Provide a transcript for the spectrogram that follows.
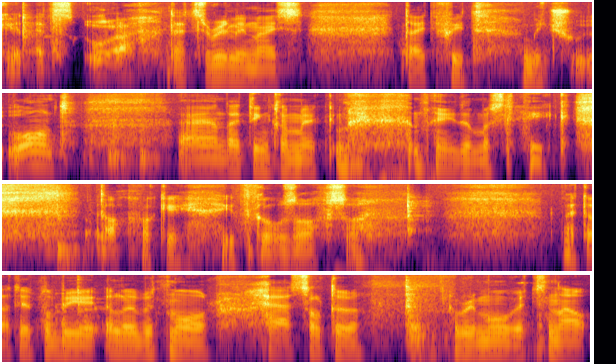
okay that's that's really nice tight fit which we want and I think I make, made a mistake oh okay it goes off so I thought it would be a little bit more hassle to remove it. Now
